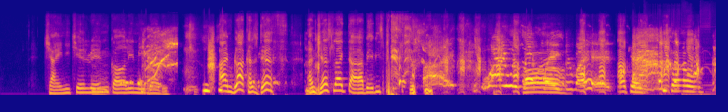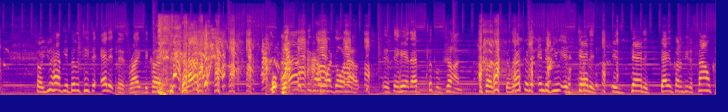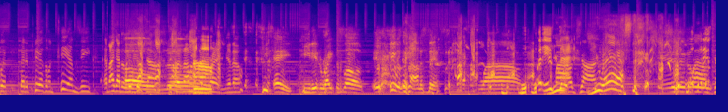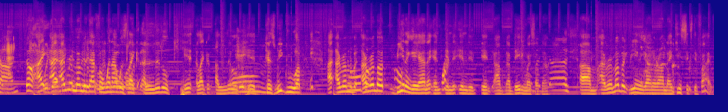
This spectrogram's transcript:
Chinese children calling me daddy. I'm black as death, and just like that, baby's. Why was that Oh. playing through my head? Okay, so so you have the ability to edit this, right? Because the last, the last thing I want going out is to hear that clip of John. Because the rest of the interview is deaded, is deaded. That is going to be the sound clip that appears on TMZ, and I got to live Oh, this down because I'm no. your friend, you know? hey, he didn't write the song. It, it was an honest answer. Wow. What is You- that? John. You asked. wow, John. No, I, I, I remember that from when I was like was a little kid, like a, a little Oh. kid, because we grew up. I, I remember, No, I but- remember being in Guyana, and in the, in the, in, I'm, I'm dating myself oh my now. gosh. Um, I remember being in Guyana around 1965,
